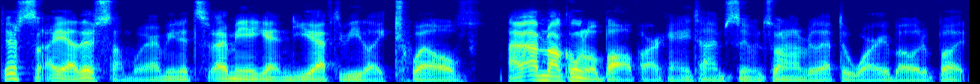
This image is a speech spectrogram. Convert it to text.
There's yeah, there's somewhere. I mean, it's I mean, again, you have to be like 12. I, I'm not going to a ballpark anytime soon, so I don't really have to worry about it. But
